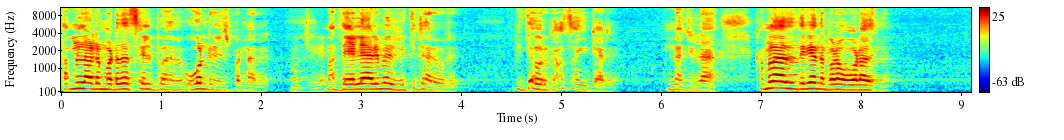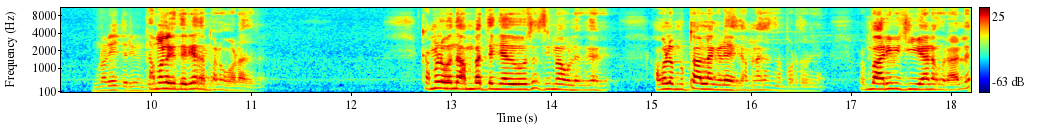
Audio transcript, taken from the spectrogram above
தமிழ்நாடு மட்டும் தான் செல் ஓன் ரிலீஸ் பண்ணார். ஓகே. மற்ற எல்லாருமே வித்துட்டார் அவர். விற்று அவர் காசாக்கிட்டார் என்னாச்சுல கமலஹாசன் தெரியும் அந்த படம் ஓடாதுன்னு. முன்னாடியே தெரியும் கமலுக்கு தெரியும் அந்த படம் ஓடாதுன்னு. கமல் வந்து ஐம்பத்தஞ்சாவது வருஷம் சினிமாவில் இருக்கார். அவ்வளோ முட்டாள்லாம் கிடையாது கமலஹாசன் பொறுத்தவரைக்கும். ரொம்ப அறிவுஜீவியான ஒரு ஆள்.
